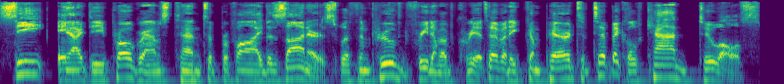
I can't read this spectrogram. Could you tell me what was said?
CAID programs tend to provide designers with improved freedom of creativity compared to typical CAD tools.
